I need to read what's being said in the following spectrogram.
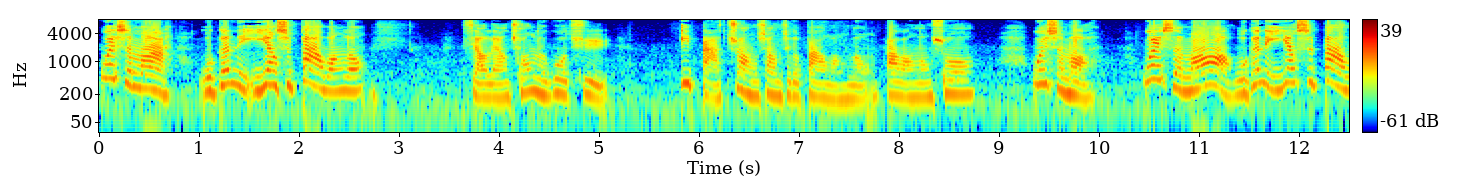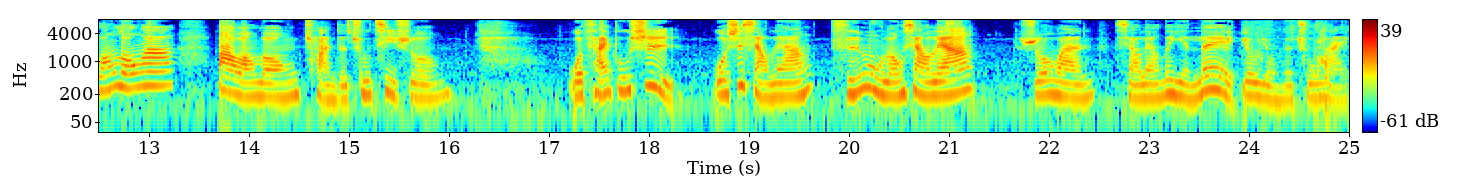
为什么啊？我跟你一样是霸王龙。”小梁冲了过去，一把撞上这个霸王龙。霸王龙说：“为什么？为什么？我跟你一样是霸王龙啊！”霸王龙喘着粗气说：“我才不是。”我是小梁，慈母龙小梁。说完，小梁的眼泪又涌了出来。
